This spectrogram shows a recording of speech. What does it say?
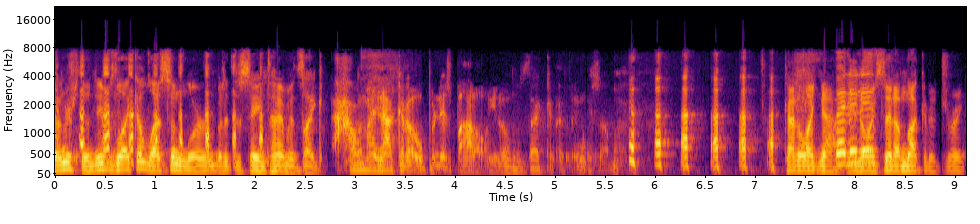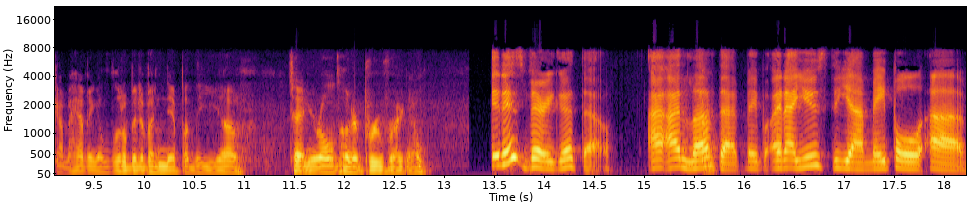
understood. It was like a lesson learned, but at the same time, it's like, how am I not going to open this bottle? You know, it's that kind of thing. So, kind of like now. But you know, is, I said I'm not going to drink. I'm having a little bit of a nip of the ten uh, year old hundred proof right now. It is very good, though. I, I love that maple, and I use the uh, maple uh,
